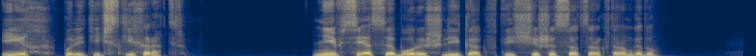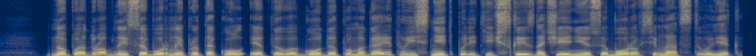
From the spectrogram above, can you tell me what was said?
Их политический характер. Не все соборы шли, как в 1642 году. Но подробный соборный протокол этого года помогает уяснить политическое значение соборов XVII века.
